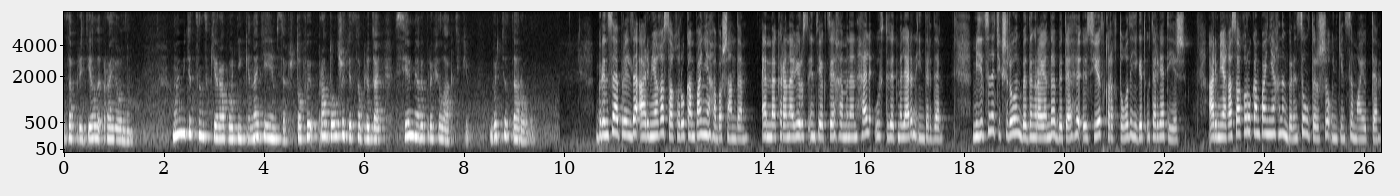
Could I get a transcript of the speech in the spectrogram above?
за пределы района. Мы, медицинские работники, надеемся, что вы продолжите соблюдать все меры профилактики. Будьте здоровы! Бірінші апрельді армияға сақыру компанияға башланды. Әммә коронавирус инфекциясы менән хәл үз төзәтмәләрен индерде. Медицина тикшерүен безнең районда бөтәһе 349 егет үтәргә тиеш. армияға сақыру компанияқының бірінсі ұлтырышы үнкенсі май өтті.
